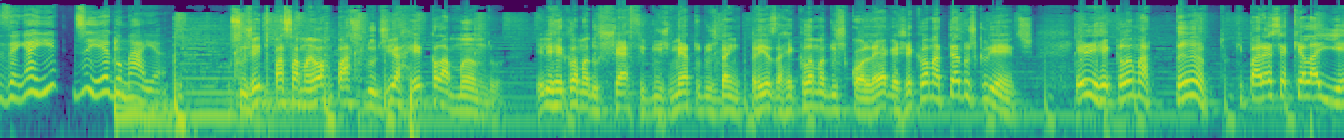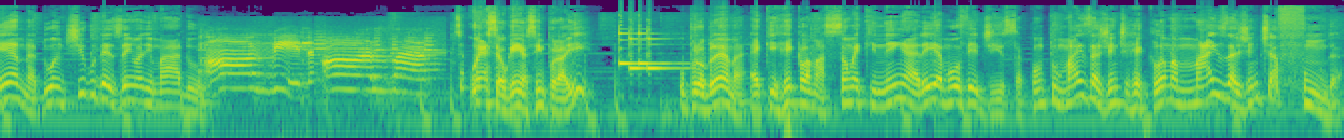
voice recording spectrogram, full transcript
Vem aí, Diego Maia. O sujeito passa a maior parte do dia reclamando. Ele reclama do chefe, dos métodos da empresa, reclama dos colegas, reclama até dos clientes. Ele reclama tanto que parece aquela hiena do antigo desenho animado. Oh, vida, oh, Você conhece alguém assim por aí? O problema é que reclamação é que nem areia movediça. Quanto mais a gente reclama, mais a gente afunda.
